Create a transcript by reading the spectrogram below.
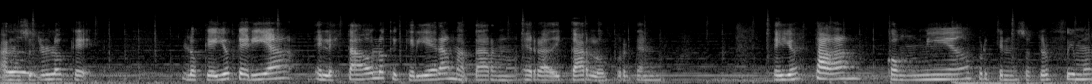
a nosotros lo que, lo que ellos querían, el Estado lo que quería era matarnos, erradicarlo, porque ellos estaban con miedo porque nosotros fuimos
